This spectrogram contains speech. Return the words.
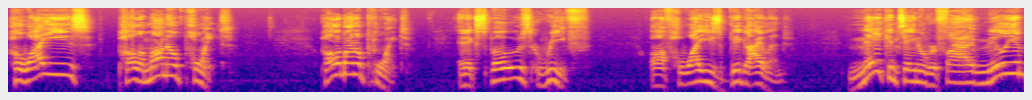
Hawaii's Palemano Point. Palemano Point, an exposed reef off Hawaii's Big Island, may contain over $5 million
